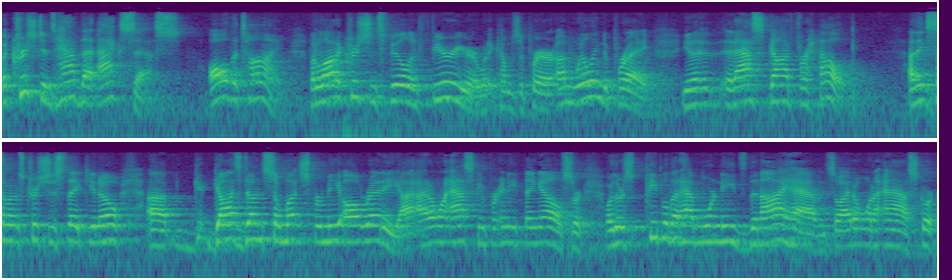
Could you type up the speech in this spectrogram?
But Christians have that access all the time. But a lot of Christians feel inferior when it comes to prayer, unwilling to pray, you know, and ask God for help. I think sometimes Christians think, you know, uh, God's done so much for me already. I, I don't want to ask Him for anything else. Or, or there's people that have more needs than I have, and so I don't want to ask. Or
